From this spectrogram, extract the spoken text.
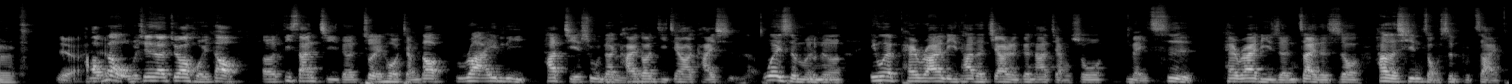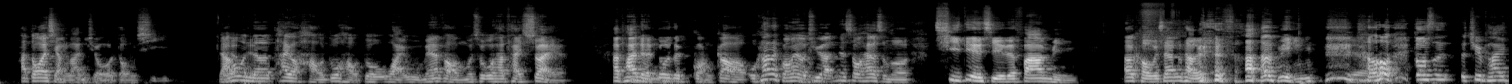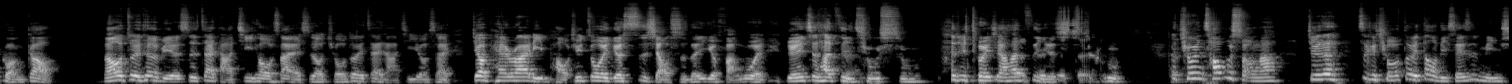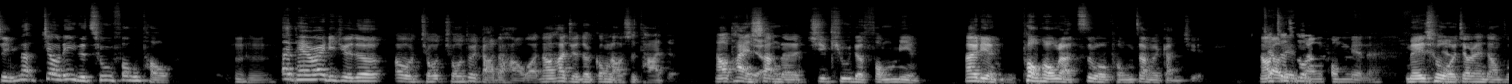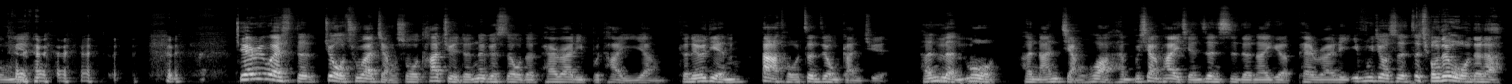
Yeah, 好，yeah. 那我们现在就要回到呃第三集的最后，讲到 Riley 他结束的开端即将要开始了。嗯、为什么呢？嗯、因为 Pat Riley 他的家人跟他讲说，每次 Pat Riley 人在的时候，他的心总是不在，他都在想篮球的东西。嗯、然后呢.他有好多好多外物，没办法，我们说过他太帅了，他拍了很多的广告。嗯、我看到广告有趣啊，嗯、那时候还有什么气垫鞋的发明。啊，口香糖的发明然后都是去拍广告，然后最特别的是在打季后赛的时候，球队在打季后赛，就要 Pat Riley 跑去做一个四小时的一个访问，原因是他自己出书他去推销他自己的食物，那球员超不爽啊，觉得这个球队到底谁是明星？那教练一直出风头，嗯哼，但 Pat Riley 觉得哦，球球队打得好啊，然后他觉得功劳是他的，然后他也上了 GQ 的封面。他有点碰红了，自我膨胀的感觉。然后这时封面呢？没错，教练当封面。Jerry West 就有出来讲说，他觉得那个时候的 Pat Riley 不太一样，可能有点大头症这种感觉，很冷漠，很难讲话，很不像他以前认识的那一个 Pat Riley，一副就是这球队我的啦，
